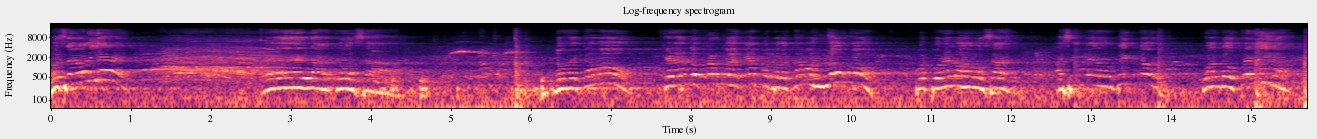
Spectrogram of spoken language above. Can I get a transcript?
¿No se oye? Es la cosa. Nos estamos quedando corto de tiempo, pero estamos locos por ponerlos a gozar. Así que, don Víctor, cuando usted diga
